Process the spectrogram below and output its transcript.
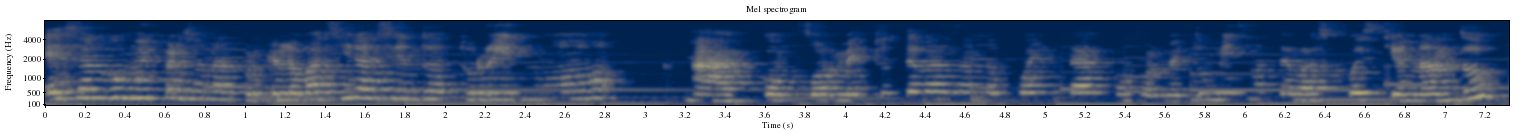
es algo muy personal porque lo vas a ir haciendo a tu ritmo, a conforme tú te vas dando cuenta, conforme tú misma te vas cuestionando,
